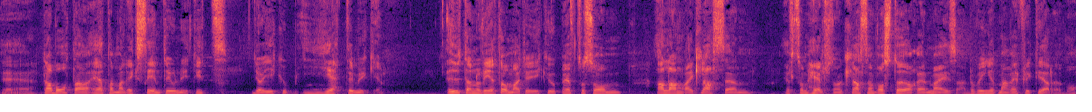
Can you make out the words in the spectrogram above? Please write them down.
Eh, där borta äter man extremt onyttigt. Jag gick upp jättemycket. Utan att veta om att jag gick upp eftersom alla andra i klassen, eftersom hälften av klassen var större än mig, så det var inget man reflekterade över.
